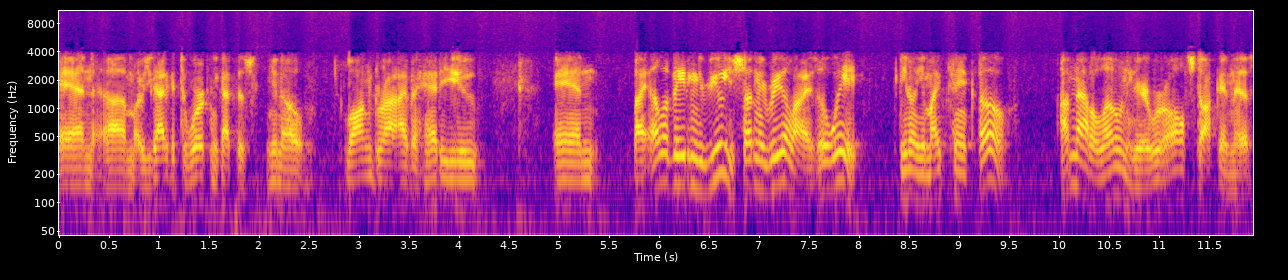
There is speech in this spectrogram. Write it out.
and um, or you got to get to work and you got this, you know, long drive ahead of you. And by elevating your view, you suddenly realize, oh, wait, you know, you might think, oh, I'm not alone here. We're all stuck in this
